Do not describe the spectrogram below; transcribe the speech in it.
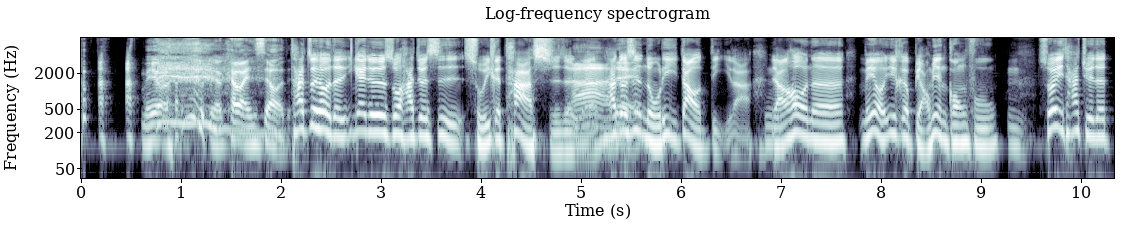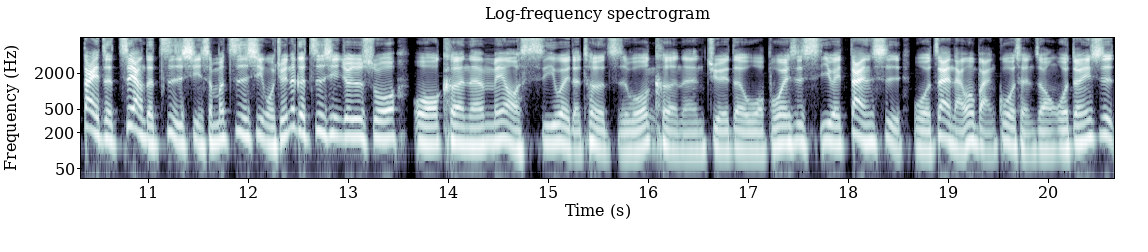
没有，没有开玩笑的。他最后的应该就是说，他就是属于一个踏实的人，啊、他都是努力到底啦。嗯、然后呢，没有一个表面功夫，嗯，所以他觉得带着这样的自信，什么自信？我觉得那个自信就是说我可能没有 C 位的特质，我可能觉得我不会是 C 位，但是。我在乃木坂过程中，我等于是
